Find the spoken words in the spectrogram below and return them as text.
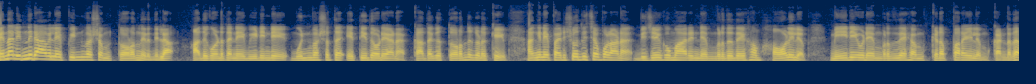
എന്നാൽ ഇന്ന് രാവിലെ പിൻവശം തുറന്നിരുന്നില്ല. അതുകൊണ്ട് തന്നെ വീടിന്റെ മുൻവശത്ത് എത്തിയതോടെയാണ് കഥക് തുറന്നു കിടക്കുകയും അങ്ങനെ പരിശോധിച്ചപ്പോഴാണ് വിജയകുമാറിന്റെ മൃതദേഹം ഹാളിലും മീരയുടെ മൃതദേഹം കിടപ്പറയിലും കണ്ടത്.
